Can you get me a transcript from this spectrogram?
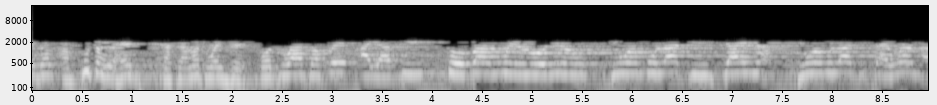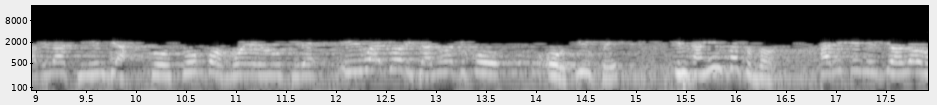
idol, and put on your head that you are not well dressed. Tí wá sọ pé àyàfi tó bá mú irun onírun tí wọ́n mú láti China, tí wọ́n mú láti Taiwan àbí láti India tó tó pọ̀ mọ́ irun tirẹ̀. Iwájú òrìṣà ni wọ́n ti kó o tí ì pé. It is an insult to God. Àríkí ni sí Ọlọ́run.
